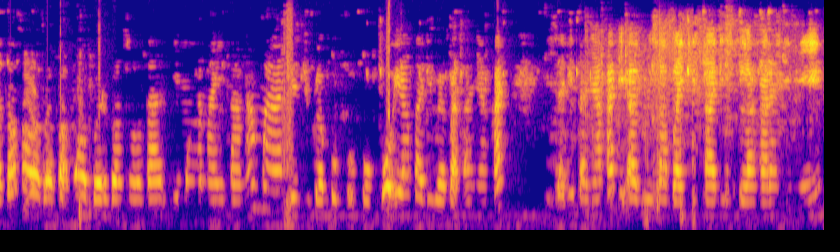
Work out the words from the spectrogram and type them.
Atau kalau Bapak mau berkonsultasi mengenai tanaman dan juga pupuk-pupuk yang tadi Bapak tanyakan, bisa ditanyakan di Agus Supply kita di sebelah kanan ini.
